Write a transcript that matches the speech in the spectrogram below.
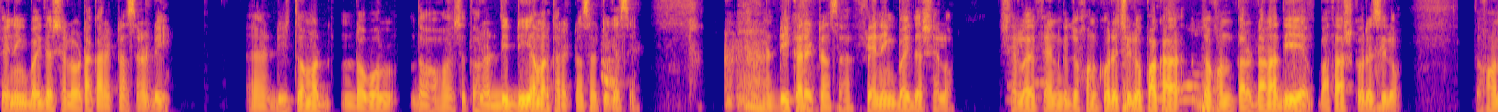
ফেনিং বাই দ্য শ্যালো এটা কারেক্ট আনসার ডি ডি তো আমার ডবল দেওয়া হয়েছে, তাহলে ডি ডি আমার কারেক্ট আনসার ঠিক আছে? D correct answer fanning by the swallow শ্যালোয় ফ্যান যখন করেছিল পাকা যখন তার ডানা দিয়ে বাতাস করেছিল, তখন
